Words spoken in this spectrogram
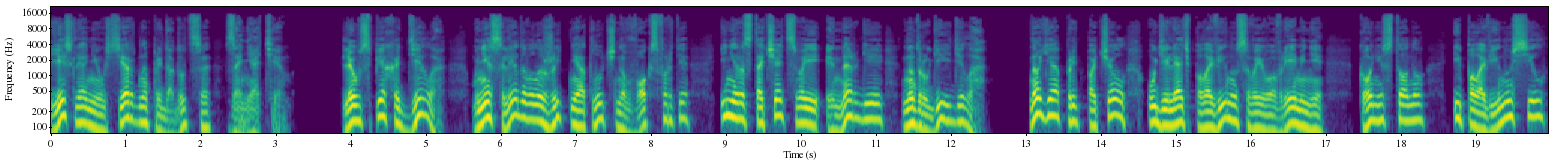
если они усердно предадутся занятиям. Для успеха дела мне следовало жить неотлучно в Оксфорде и не расточать своей энергии на другие дела. Но я предпочел уделять половину своего времени Конистону и половину сил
